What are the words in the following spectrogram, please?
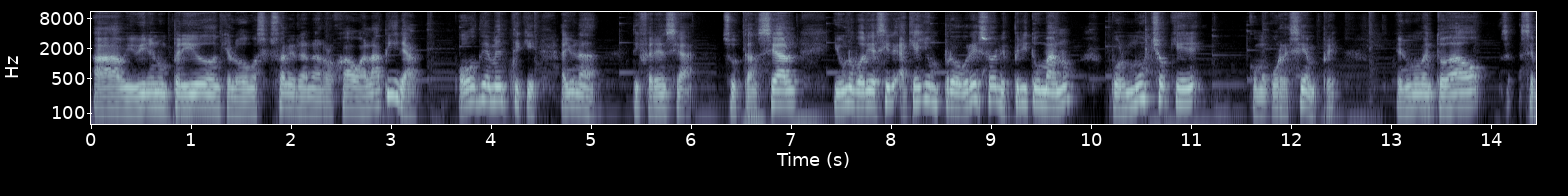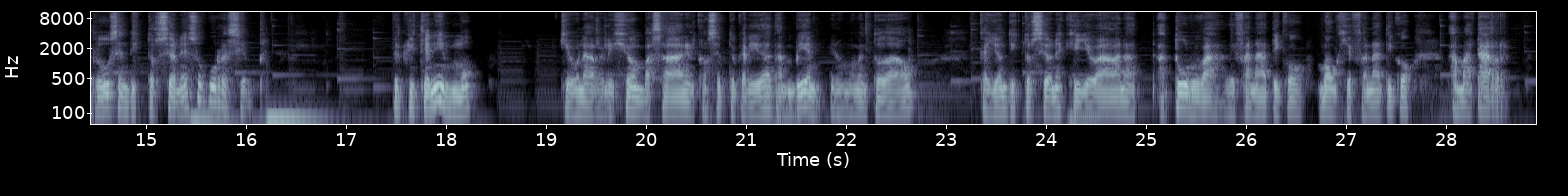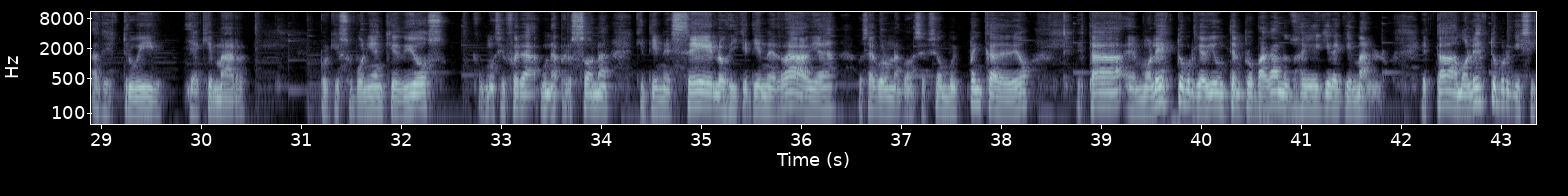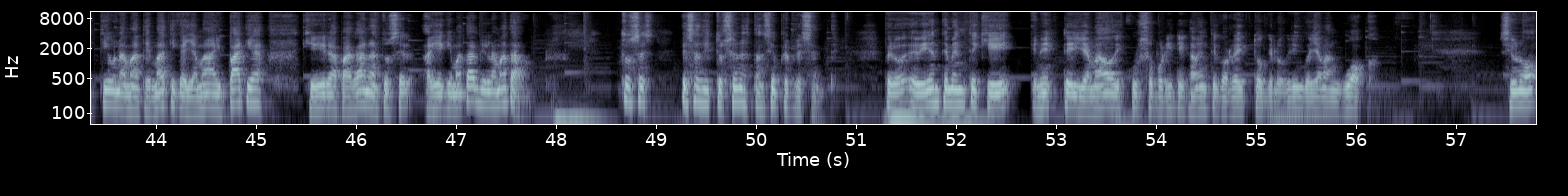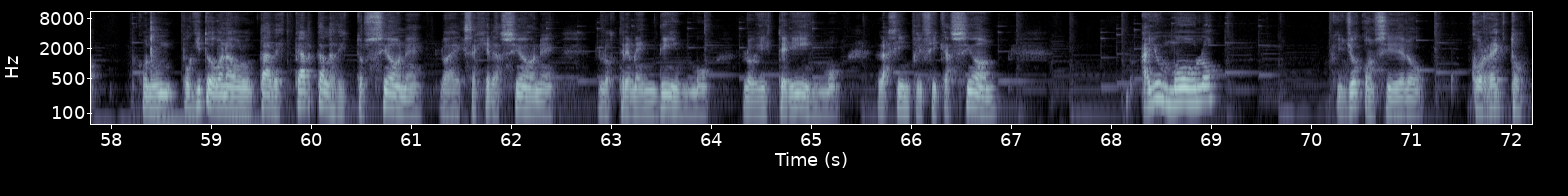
a vivir en un periodo en que los homosexuales eran arrojados a la pira. Obviamente que hay una diferencia sustancial y uno podría decir, aquí hay un progreso del espíritu humano, por mucho que, como ocurre siempre, en un momento dado se producen distorsiones. Eso ocurre siempre. El cristianismo, que una religión basada en el concepto de caridad, también en un momento dado cayó en distorsiones que llevaban a, a turbas de fanáticos, monjes fanáticos, a matar, a destruir, y a quemar, porque suponían que Dios, como si fuera una persona que tiene celos y que tiene rabia, o sea, con una concepción muy penca de Dios, estaba eh, molesto porque había un templo pagano, entonces que ir a quemarlo. Estaba molesto porque existía una matemática llamada Hipatia, que era pagana, entonces había que matarla y la mataron. Entonces, esas distorsiones están siempre presentes. Pero evidentemente que en este llamado discurso políticamente correcto que los gringos llaman walk, si uno con un poquito de buena voluntad, descarta las distorsiones, las exageraciones, los tremendismos, los histerismos, la simplificación, hay un módulo que yo considero correcto,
